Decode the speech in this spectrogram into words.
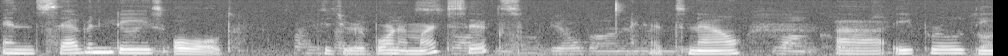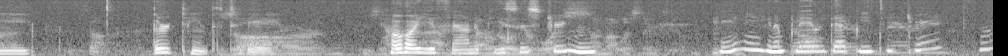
And seven the days old. That's why he's because you were born on March 6th. build on him and It's now uh, April the 13th today. Oh, you found a piece of string. Hey, you gonna play with that they're piece of string? very-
